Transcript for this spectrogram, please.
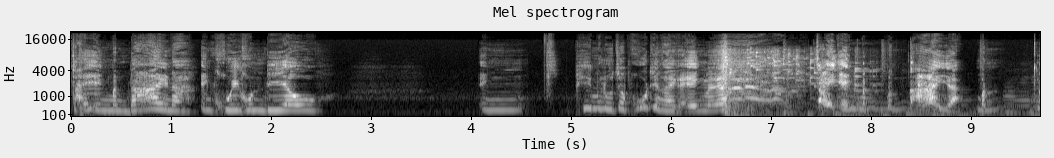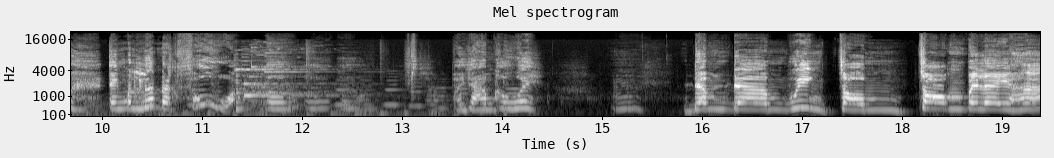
ใจเองมันได้นะ เองคุยคนเดียว เองพี่ไม่รู้จะพูดยังไงกับเองเลยใจเองมันมันได้อะ มันเองมันเลือดนักสู้อะเออเออเออพยายามเข้าเว้ยอืมเดิมเดิมๆวิ่งจม จมไปเลยฮะ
